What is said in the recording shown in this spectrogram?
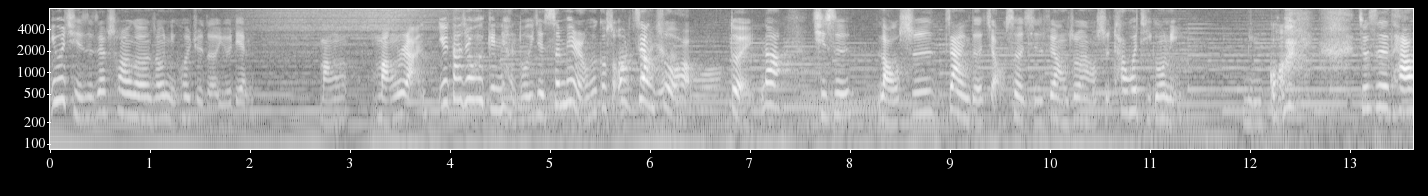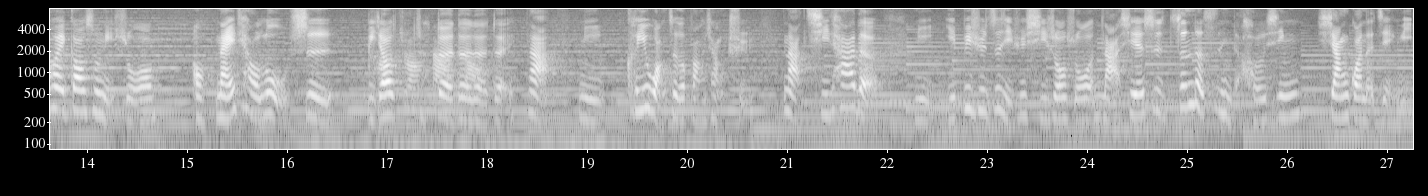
因为其实，在创业过程中你会觉得有点茫茫然，因为大家会给你很多意见，身边人会告诉哦这样做哈。对，那其实老师这样的角色其实非常重要是，他会提供你。明光，就是他会告诉你说，哦，哪一条路是比较对对对对，那你可以往这个方向去。那其他的你也必须自己去吸收，说哪些是真的是你的核心相关的建议，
